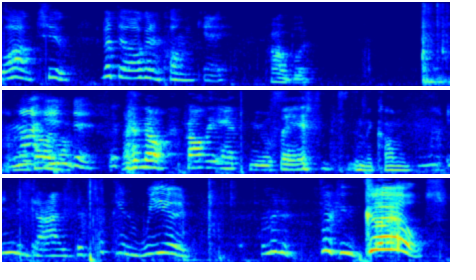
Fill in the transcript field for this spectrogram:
Vlog, too. I bet they're all gonna call me gay. Probably. I'm No, not probably into freaking, no, probably Anthony will say it in the comments. I'm not into guys. They're fucking weird. I'm into freaking girls.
